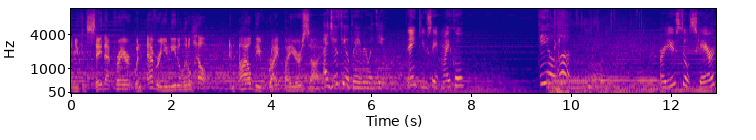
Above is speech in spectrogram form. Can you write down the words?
And you can say that prayer whenever you need a little help, and I'll be right by your side. I do feel braver with you. Thank you, St. Michael. Theo, look. Are you still scared?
